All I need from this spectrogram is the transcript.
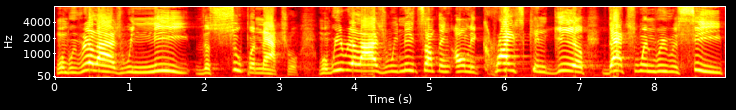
when we realize we need the supernatural, when we realize we need something only Christ can give, that's when we receive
